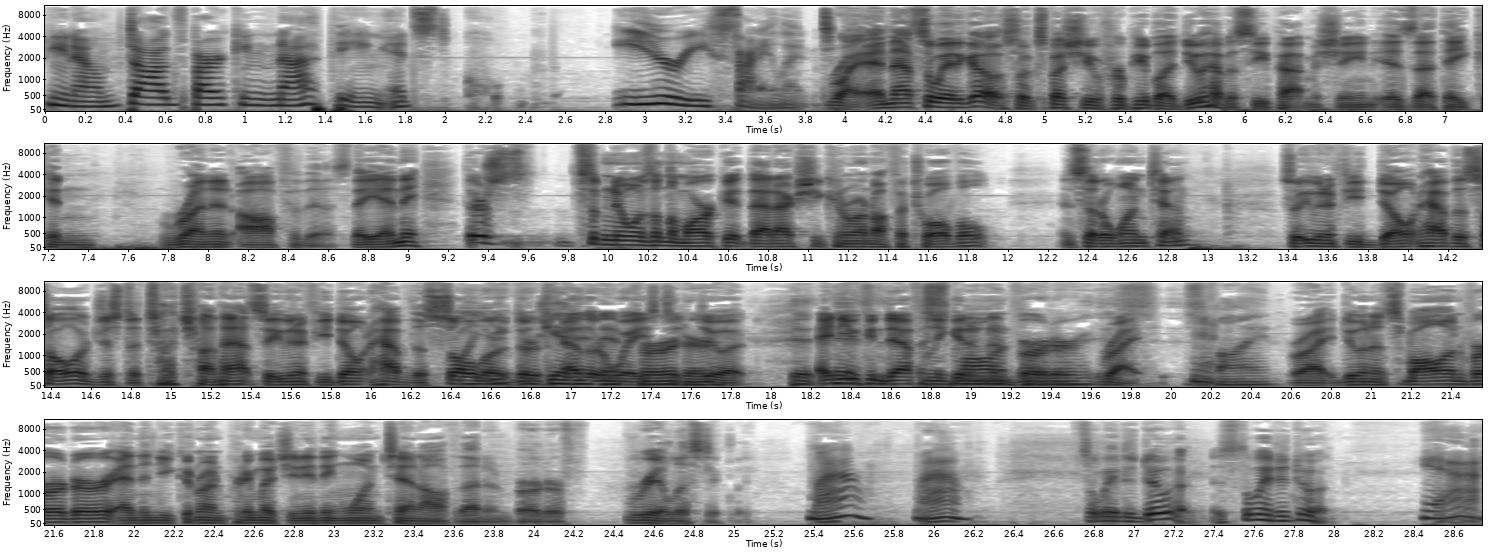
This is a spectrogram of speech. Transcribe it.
you know dogs barking. Nothing. It's eerie silent. Right, and that's the way to go. So, especially for people that do have a CPAP machine, is that they can run it off of this. They and they, there's some new ones on the market that actually can run off a 12 volt instead of 110. So even if you don't have the solar, just to touch on that. So even if you don't have the solar, Well, there's other ways to do it, The- and you can definitely get small an inverter. is- right, is fine. right. Doing a small inverter, and then you can run pretty much anything 110 off of that inverter. Realistically, Wow, wow. it's the way to do it. It's the way to do it. Yeah.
